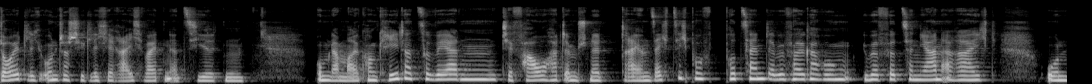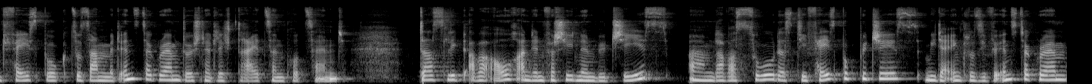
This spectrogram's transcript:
deutlich unterschiedliche Reichweiten erzielten. Um da mal konkreter zu werden, TV hat im Schnitt 63 Prozent der Bevölkerung über 14 Jahren erreicht und Facebook zusammen mit Instagram durchschnittlich 13 Prozent. Das liegt aber auch an den verschiedenen Budgets ähm, da war es so, dass die Facebook-Budgets, wieder inklusive Instagram,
